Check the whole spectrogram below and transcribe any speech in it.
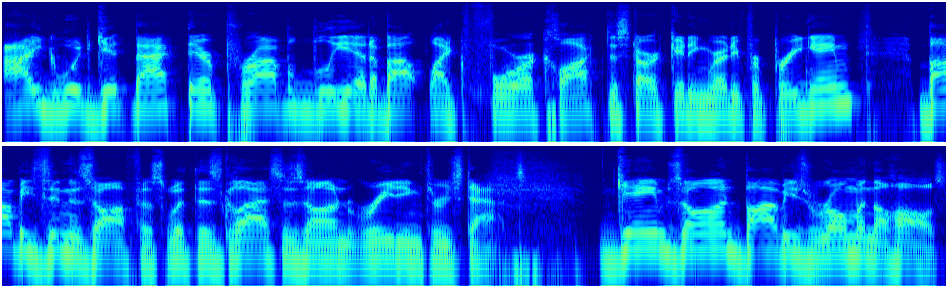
I would get back there probably at about like four o'clock to start getting ready for pregame. Bobby's in his office with his glasses on, reading through stats. Game's on, Bobby's roaming the halls.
